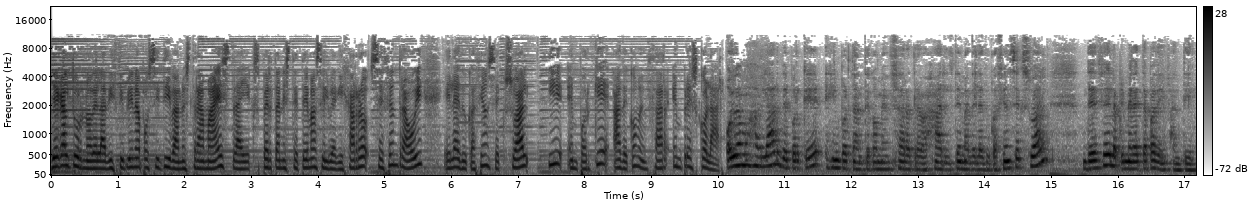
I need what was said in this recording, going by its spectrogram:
Llega el turno de la disciplina positiva. Nuestra maestra y experta en este tema, Silvia Guijarro, se centra hoy en la educación sexual y en por qué ha de comenzar en preescolar. Hoy vamos a hablar de por qué es importante comenzar a trabajar el tema de la educación sexual desde la primera etapa de infantil.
